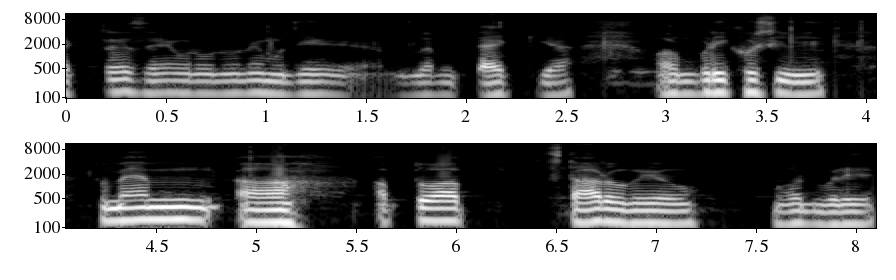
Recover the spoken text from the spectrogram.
एक्ट्रेस हैं और उन्होंने मुझे मतलब टैग किया और बड़ी खुशी हुई। तो मैम अब तो आप स्टार हो गए हो बहुत बड़े।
